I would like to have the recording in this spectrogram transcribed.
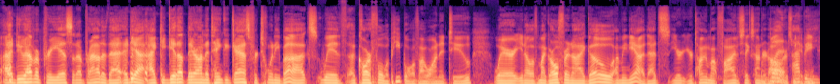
I do have a Prius and I'm proud of that. And yeah, I could get up there on a tank of gas for 20 bucks with a car full of people if I wanted to. Where, you know, if my girlfriend and I go, I mean, yeah, that's you're you're talking about 5 600 dollars But, I maybe.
